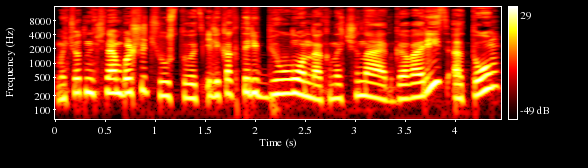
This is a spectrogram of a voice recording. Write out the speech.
мы что-то начинаем больше чувствовать, или как-то ребенок начинает говорить о том,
